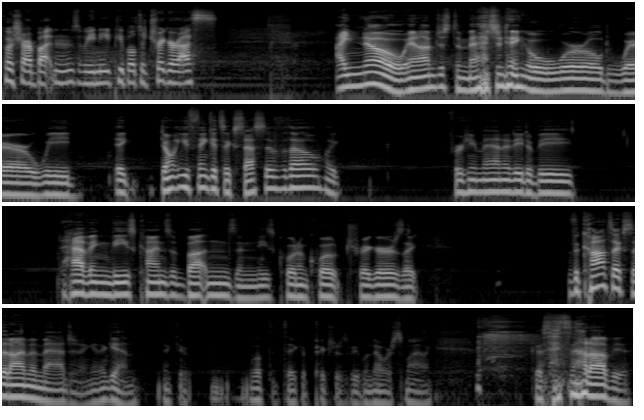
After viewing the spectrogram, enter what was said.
push our buttons. We need people to trigger us. I know, and I'm just imagining a world where we. It, don't you think it's excessive though, like for humanity to be having these kinds of buttons and these quote unquote triggers, like the context that I'm imagining, and again, like, we'll have to take a picture so people know we're smiling because it's not obvious.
